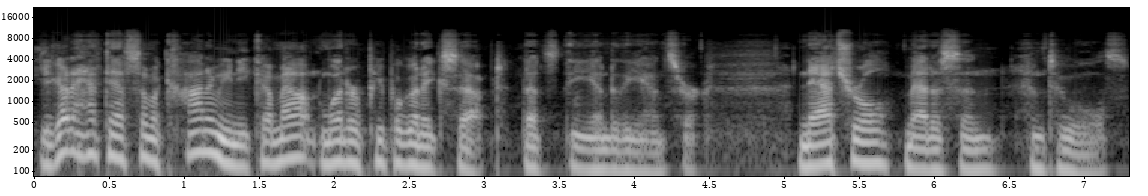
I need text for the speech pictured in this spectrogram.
you're going to have to have some economy and you come out and what are people going to accept? That's the end of the answer. Natural medicine and tools.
